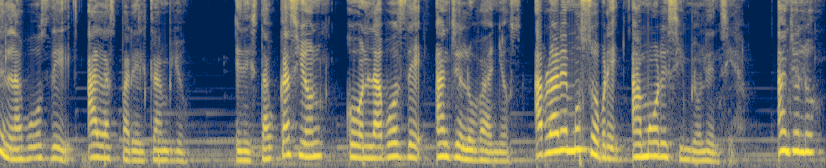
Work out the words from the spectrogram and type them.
en la voz de Alas para el Cambio. En esta ocasión, con la voz de Angelo Baños, hablaremos sobre amores sin violencia. Angelo,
